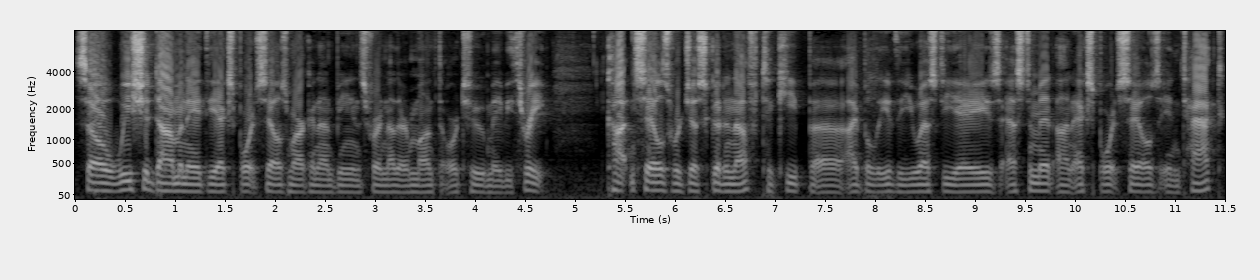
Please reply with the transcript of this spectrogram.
So we should dominate the export sales market on beans for another month or two, maybe three. Cotton sales were just good enough to keep, uh, I believe, the USDA's estimate on export sales intact.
